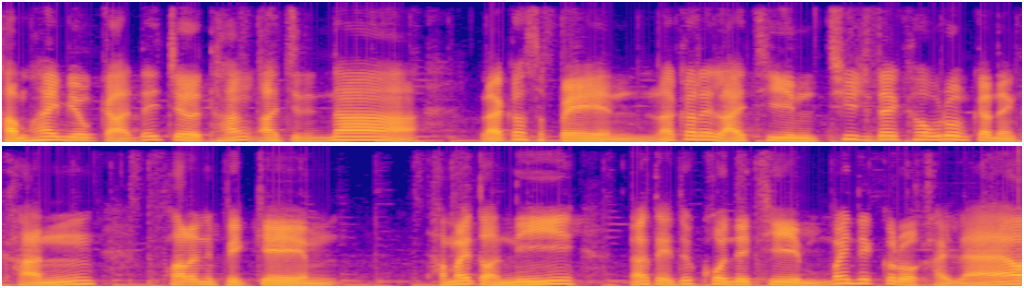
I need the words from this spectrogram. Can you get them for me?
ทำให้มีโอกาสได้เจอทั้งอาร์เจนตินา และก็สเปน และก็หลายๆทีมที่จะได้เข้าร่วมการแข่งขันพาราลิมปิกเกมทำให้ตอนนี้นักเตะทุกคนในทีมไม่ได้กลัวใครแล้ว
